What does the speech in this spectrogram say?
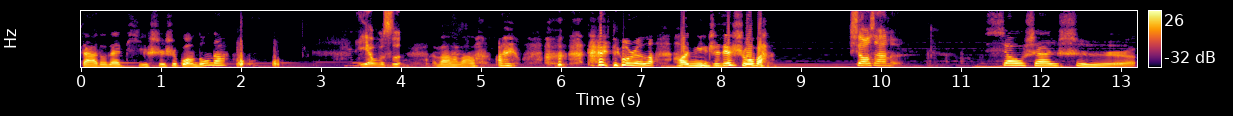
大家都在提示是广东的，也不是，完了完了，哎呦，太丢人了。好，你直接说吧。萧山的。萧山是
